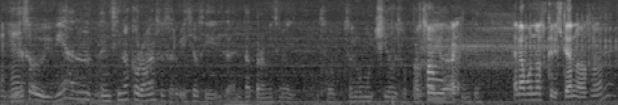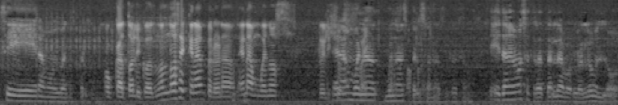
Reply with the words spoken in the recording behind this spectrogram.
y de Ujú. eso vivían, en sí no cobraban sus servicios y la neta para mí se me hizo pues, algo muy chido de su parte Son- ayudar a la eh, gente. Eran buenos cristianos, ¿no? Sí, eran muy buenas personas. O católicos, no, no sé qué eran, pero eran, eran buenos religiosos. Eran buenas, buenas O- personas. Sí, también vamos a tratar de abordarlo lo,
